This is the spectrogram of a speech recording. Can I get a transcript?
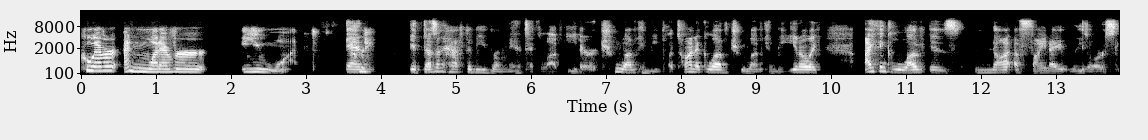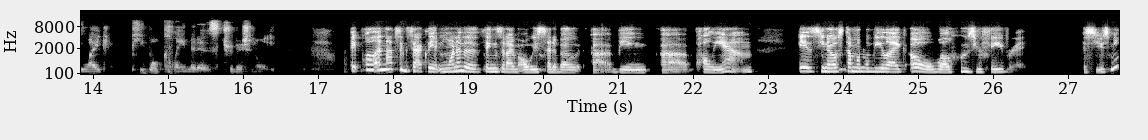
whoever and whatever you want. And it doesn't have to be romantic love either. True love can be platonic love. True love can be, you know, like I think love is not a finite resource like people claim it is traditionally. It, well, and that's exactly it. And one of the things that I've always said about uh, being uh, polyam is, you know, someone will be like, "Oh, well, who's your favorite?" Excuse me.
